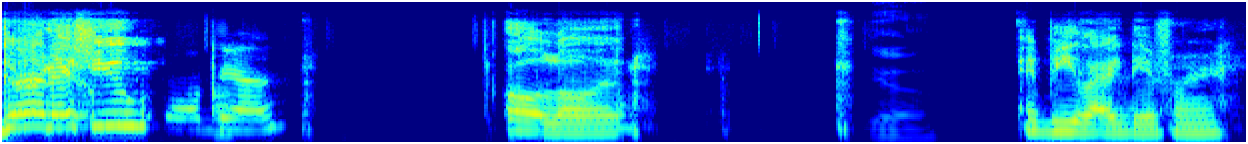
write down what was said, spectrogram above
Girl, that's you. up there. Oh Lord, Yeah. it be like different.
